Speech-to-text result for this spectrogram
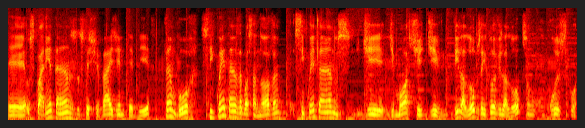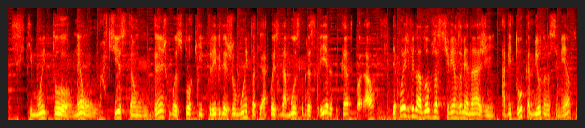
é, os 40 anos dos festivais de MTB, Tambor, 50 anos da Bossa Nova, 50 anos de, de morte de Vila Lobos, Heitor Vila Lobos, um, um músico que muito, né, um artista, um grande compositor que privilegiou muito a, coisa da música brasileira, do canto coral. Depois de Vila Lobos nós tivemos homenagem a Bituca, Milton Nascimento.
